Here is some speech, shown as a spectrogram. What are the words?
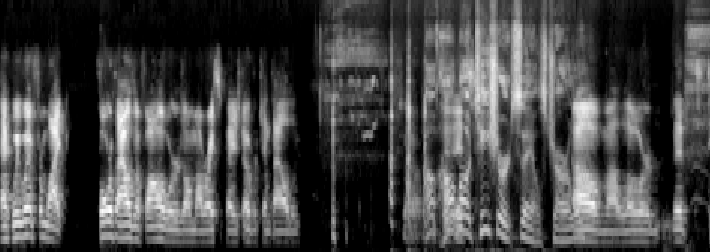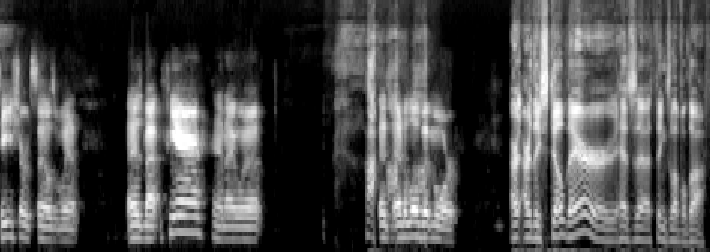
Heck, we went from like four thousand followers on my racing page to over ten thousand. So, How, how about T-shirt sales, Charlie? Oh my lord! It's t-shirt sales went. It was about Pierre, and I went and, and a little bit more. Are, are they still there, or has uh, things leveled off?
